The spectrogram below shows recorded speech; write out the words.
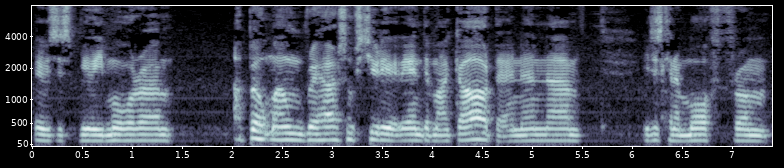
it was just really more. Um, I built my own rehearsal studio at the end of my garden, and um, it just kind of morphed from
